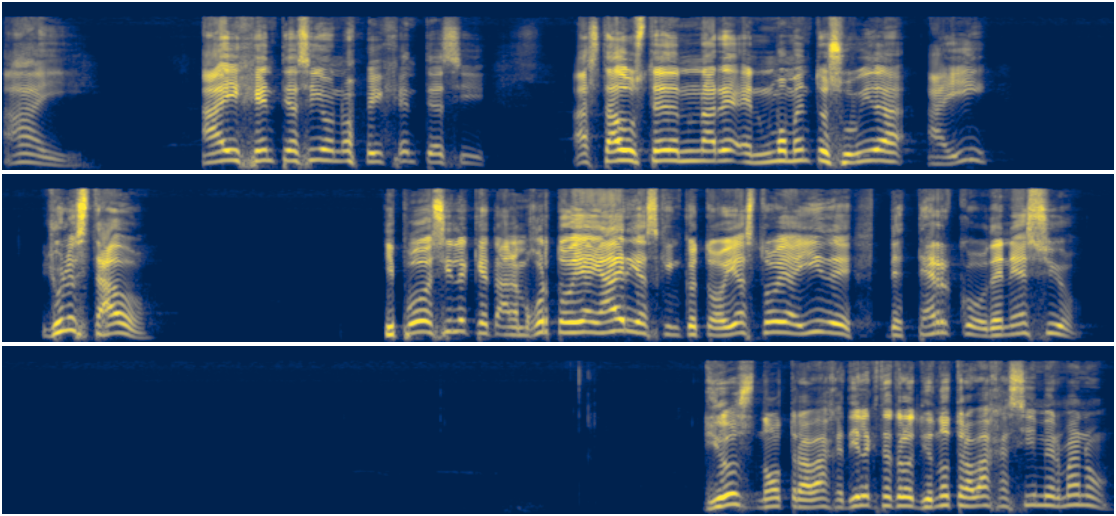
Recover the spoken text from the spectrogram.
Ay, ¿hay gente así o no hay gente así? ¿Ha estado usted en un, área, en un momento de su vida ahí? Yo lo he estado. Y puedo decirle que a lo mejor todavía hay áreas que, que todavía estoy ahí de, de terco, de necio. Dios no trabaja. Dile que está Dios no trabaja así, mi hermano.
